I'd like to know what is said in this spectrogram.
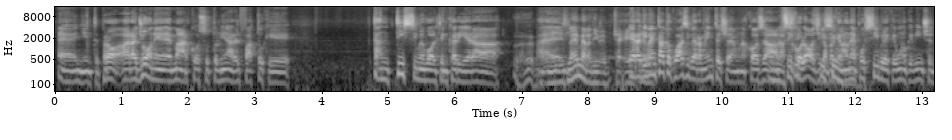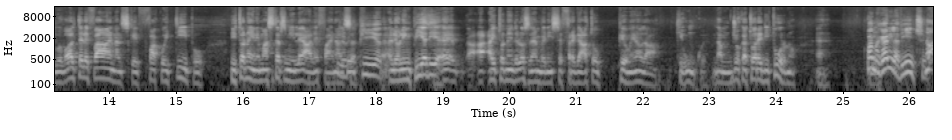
Eh, niente, però ha ragione Marco a sottolineare il fatto che tantissime volte in carriera Eh, eh, gli slam era, di- cioè, era diventato quasi veramente cioè, una cosa Una- sì, psicologica, sì, sì, perché una- non è possibile che uno che vince due volte le finals, che fa quel tipo di tornei nei Masters 1000 alle finals, Le Olimpiadi. eh, alle Olimpiadi eh, a- ai tornei dello slam venisse fregato più o meno da chiunque, da un giocatore di turno. eh. Poi magari la vince. No, no,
